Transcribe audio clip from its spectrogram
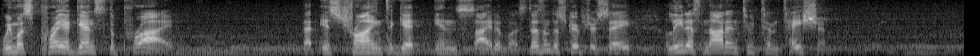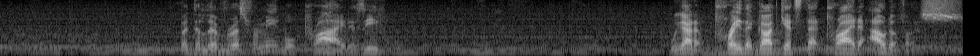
We must pray against the pride that is trying to get inside of us. Doesn't the scripture say, lead us not into temptation, but deliver us from evil? Pride is evil. We got to pray that God gets that pride out of us.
